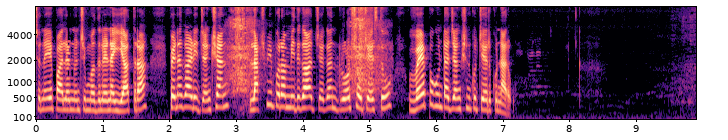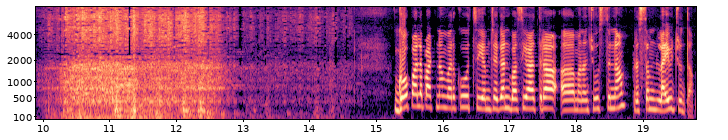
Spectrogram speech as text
చిన్నయ్యపాలెం నుంచి మొదలైన యాత్ర పెనగాడి జంక్షన్ లక్ష్మీపురం మీదుగా జగన్ రోడ్ షో చేస్తూ వేపగుంట జంక్షన్కు చేరుకున్నారు. గోపాలపట్నం వరకు సీఎం జగన్ బస్సు యాత్ర మనం చూస్తున్నాం. ప్రస్తుతం లైవ్ చూద్దాం.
